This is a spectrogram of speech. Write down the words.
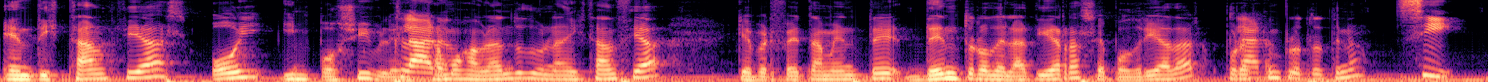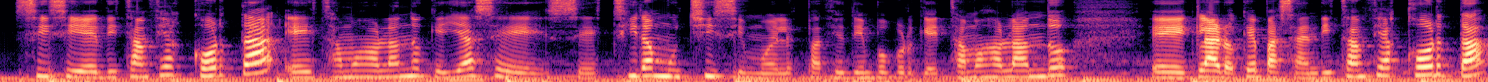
en distancias hoy imposibles. Claro. Estamos hablando de una distancia que perfectamente dentro de la Tierra se podría dar, por Claro. ejemplo, Tatiana. Sí, sí, sí, en distancias cortas eh, estamos hablando que ya se, se estira muchísimo el espacio-tiempo porque estamos hablando, eh, claro, ¿qué pasa? En distancias cortas,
